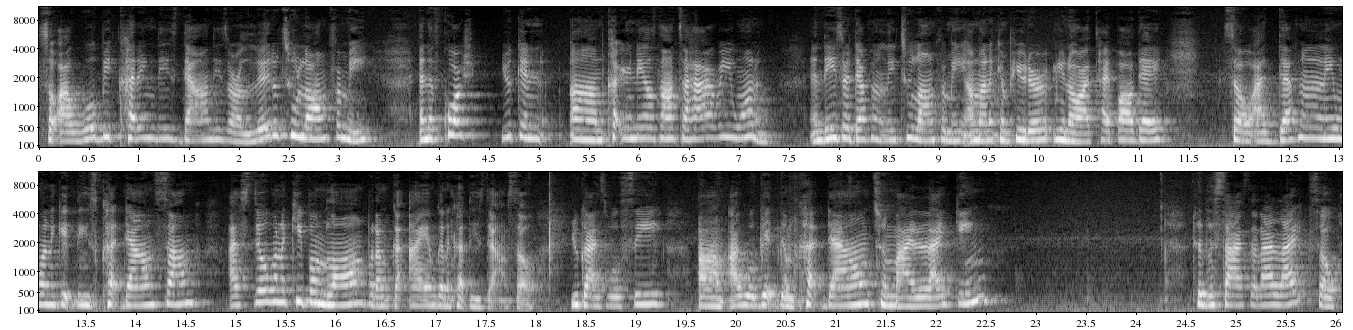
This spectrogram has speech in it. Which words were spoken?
So I will be cutting these down. These are a little too long for me. And of course, you can um, cut your nails down to however you want them. And these are definitely too long for me. I'm on a computer. You know, I type all day. So I definitely want to get these cut down some. I still want to keep them long, but I'm, I am going to cut these down. So you guys will see. Um, I will get them cut down to my liking to the size that I like. So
